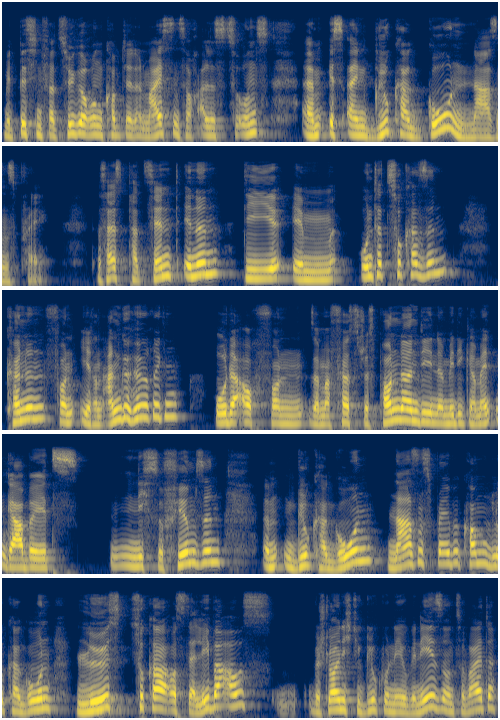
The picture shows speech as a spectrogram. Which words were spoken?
mit bisschen Verzögerung kommt ja dann meistens auch alles zu uns, ähm, ist ein Glucagon-Nasenspray. Das heißt, PatientInnen, die im Unterzucker sind, können von ihren Angehörigen oder auch von sagen wir, First Respondern, die in der Medikamentengabe jetzt nicht so firm sind, ähm, ein Glucagon-Nasenspray bekommen. Glucagon löst Zucker aus der Leber aus, beschleunigt die Gluconeogenese und so weiter.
